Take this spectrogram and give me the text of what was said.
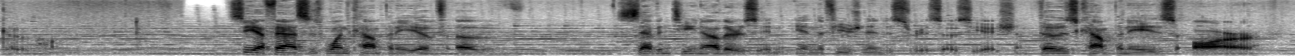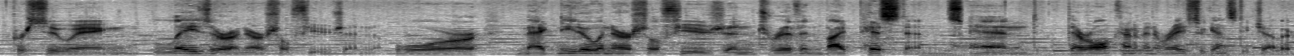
go to the home. CFS is one company of, of 17 others in, in the Fusion Industry Association. Those companies are pursuing laser inertial fusion or magneto inertial fusion driven by pistons, and they're all kind of in a race against each other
